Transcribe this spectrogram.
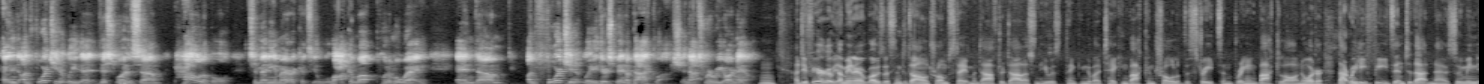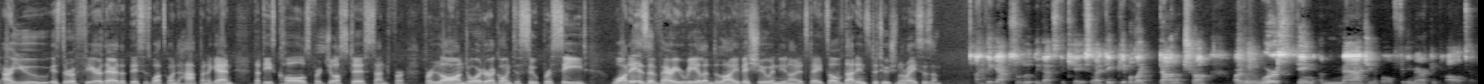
And unfortunately, that this was um, palatable to many Americans. You lock them up, put them away, and um, unfortunately, there's been a backlash, and that's where we are now. Mm. And do you fear? I mean, I was listening to Donald Trump's statement after Dallas, and he was thinking about taking back control of the streets and bringing back law and order. That really feeds into that now. So, I mean, are you? Is there a fear there that this is what's going to happen again? That these calls for justice and for for law and order are going to supersede what is a very real and alive issue in the United States of that institutional racism? I think absolutely that's the case, and I think people like Donald Trump are the worst thing imaginable for the American politic.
